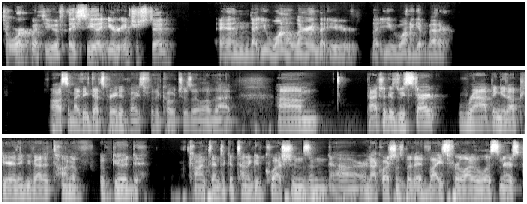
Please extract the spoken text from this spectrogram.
to work with you if they see that you're interested and that you want to learn that you're that you want to get better. Awesome. I think that's great advice for the coaches. I love that. Um, patrick as we start wrapping it up here i think we've had a ton of, of good content a ton of good questions and uh, or not questions but advice for a lot of the listeners.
